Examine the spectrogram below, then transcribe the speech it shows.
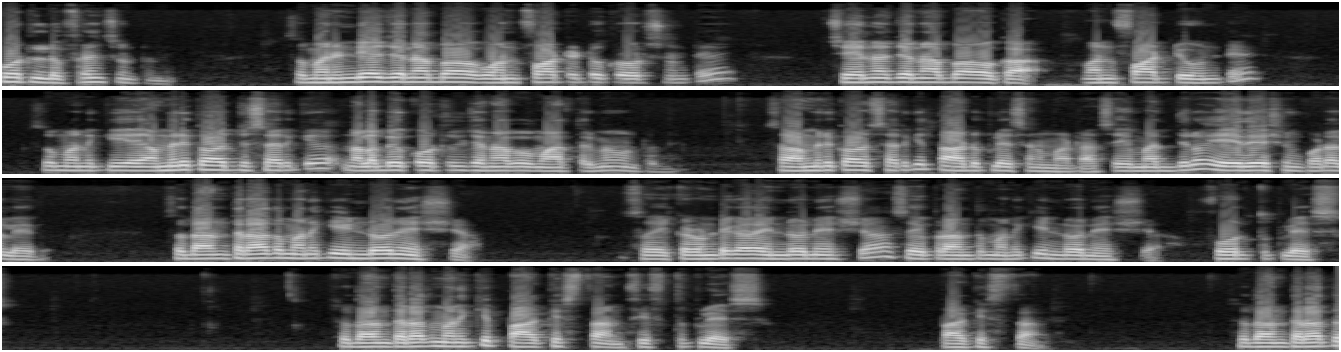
కోట్ల డిఫరెన్స్ ఉంటుంది. సో మన ఇండియా జనాభా వన్ ఫార్టీ టూ క్రోర్స్ ఉంటే చైనా జనాభా ఒక వన్ ఫార్టీ ఉంటే సో మనకి అమెరికా వచ్చేసరికి నలభై కోట్ల జనాభా మాత్రమే ఉంటుంది. సో అమెరికా వచ్చేసరికి థర్డ్ ప్లేస్ అనమాట సో ఈ మధ్యలో ఏ దేశం కూడా లేదు. సో దాని తర్వాత మనకి ఇండోనేషియా. సో ఇక్కడ ఉంటే కదా ఇండోనేషియా. సో ఈ ప్రాంతం మనకి ఇండోనేషియా. ఫోర్త్ ప్లేస్ సో దాని తర్వాత మనకి Pakistan fifth place Pakistan. So దాని తర్వాత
